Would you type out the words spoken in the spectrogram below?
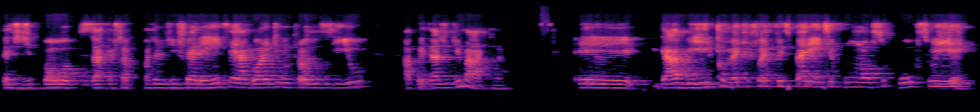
teste de hipóteses, a questão de inferência, e agora a gente introduziu aprendizagem de máquina. É, Gabi, como é que foi a sua experiência com o nosso curso e,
